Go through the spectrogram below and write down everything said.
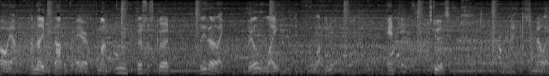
Oh yeah, I'm not even stopping for air. Come on. Mm, this is good. So these are like real light and fluffy pancakes. Let's do this. Oh man, I can smell it.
